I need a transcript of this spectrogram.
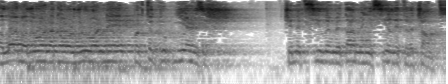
Allahu i madhëruar na ka urdhruar ne për këtë grup njerëzish që ne të sillemi me ta me një sjellje të veçantë.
